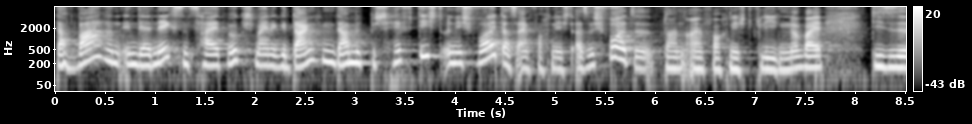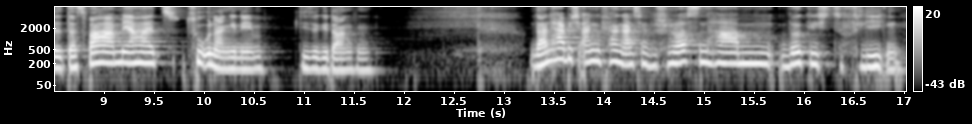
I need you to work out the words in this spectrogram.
da waren in der nächsten Zeit wirklich meine Gedanken damit beschäftigt und ich wollte das einfach nicht. Also ich wollte dann einfach nicht fliegen, ne, weil diese, das war mir halt zu unangenehm, diese Gedanken. Dann habe ich angefangen, als wir beschlossen haben, wirklich zu fliegen.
